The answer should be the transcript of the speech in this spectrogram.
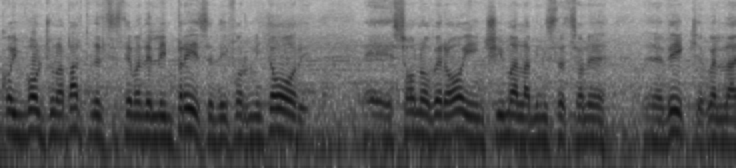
coinvolge una parte del sistema delle imprese, dei fornitori, e sono però in cima all'amministrazione eh, vecchia, quella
